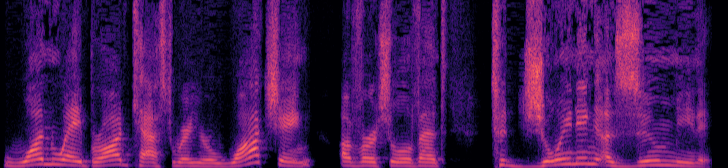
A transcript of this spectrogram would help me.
one way broadcast where you're watching a virtual event to joining a Zoom meeting.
